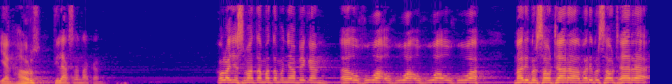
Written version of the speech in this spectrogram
yang harus dilaksanakan. Kalau hanya semata-mata menyampaikan uh, ukhuwah, ukhuwah, ukhuwah, ukhuwah, mari bersaudara, mari bersaudara.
